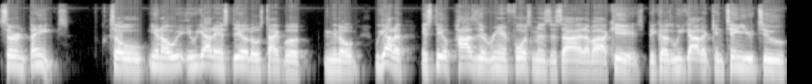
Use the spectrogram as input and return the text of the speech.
certain things. So, you know, we, we got to instill those type of, you know, we got to instill positive reinforcements inside of our kids because we got to continue to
